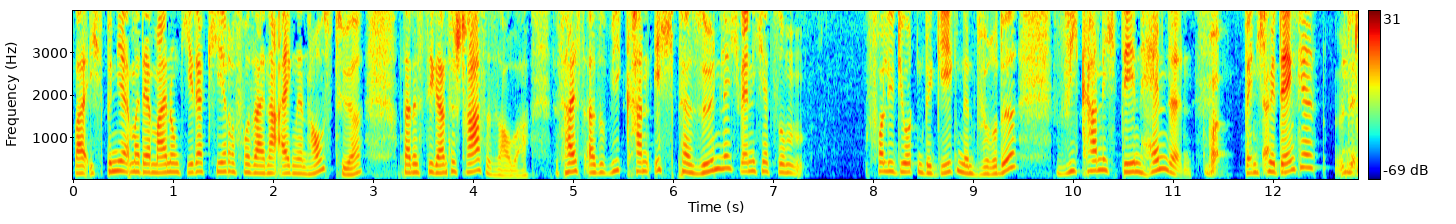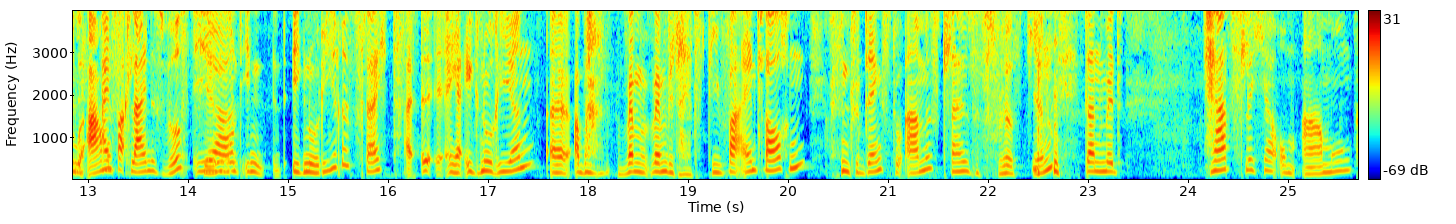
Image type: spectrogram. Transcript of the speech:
Weil ich bin ja immer der Meinung, jeder kehre vor seiner eigenen Haustür und dann ist die ganze Straße sauber. Das heißt also, wie kann ich persönlich, wenn ich jetzt so Vollidioten begegnen würde, wie kann ich den handeln? Wenn ich mir denke, du armes Einfach- kleines Würstchen Ja. und ihn ignoriere vielleicht. Äh, ja, ignorieren. Äh, aber wenn, wenn wir da jetzt tiefer eintauchen, wenn du denkst, du armes kleines Würstchen, dann mit herzlicher Umarmung.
